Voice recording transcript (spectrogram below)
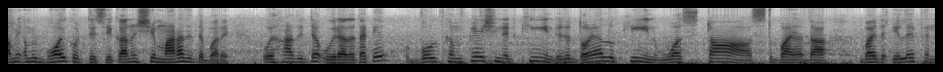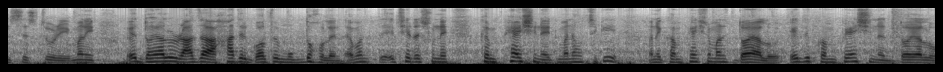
আমি আমি ভয় করতেছি, কারণ সে মারা যেতে পারে। ওই হাতিটা ওই রাজাটাকে বল কম্পেশনেট কিন এই যে দয়ালু king was touched by the by the elephant's story মানে এই দয়ালু রাজা হাতির গল্পে মুগ্ধ হলেন এবং সেটা শুনে কম্প্যাশনেট মানে হচ্ছে কি? মানে কম্প্যাশন মানে দয়ালু। এই যে কম্প্যাশনেট দয়ালু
